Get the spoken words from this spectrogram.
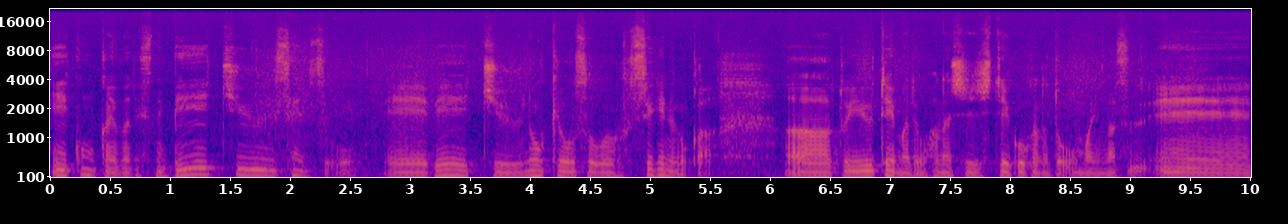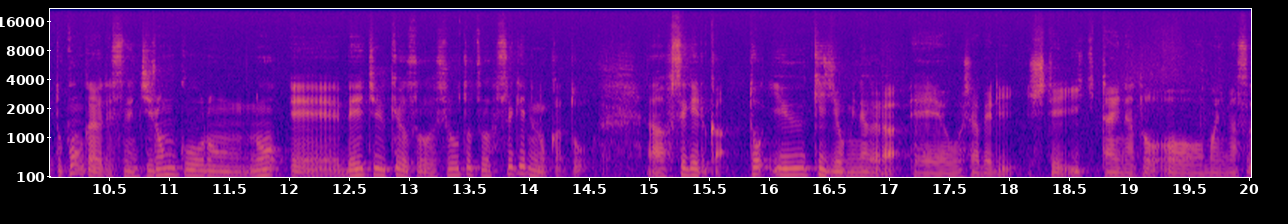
えー、今回はですね米中戦争、えー、米中の競争を防げるのかあというテーマでお話ししていこうかなと思います。えーと、今回はですね持論公論の、えー、米中競争衝突を防げるのかと防げるかという記事を見ながら、えー、おしゃべりしていきたいなと思います。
